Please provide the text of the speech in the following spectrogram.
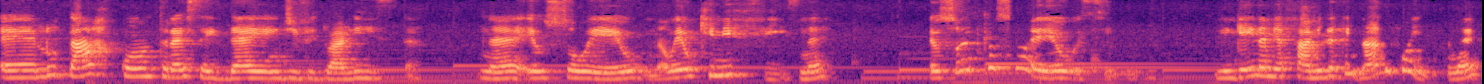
É lutar contra essa ideia individualista, né? Eu sou eu, não eu que me fiz, né? Eu sou eu porque eu sou eu, assim. Ninguém na minha família tem nada com isso, né?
